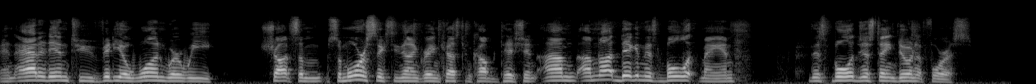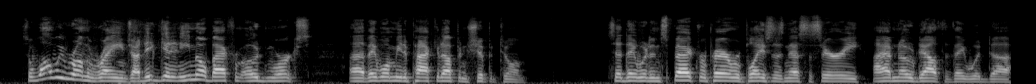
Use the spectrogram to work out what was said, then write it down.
and add it into video one where we shot some some more 69 grain custom competition, I'm I'm not digging this bullet, man. This bullet just ain't doing it for us. So while we were on the range, I did get an email back from Odinworks. Uh, they want me to pack it up and ship it to them said they would inspect, repair, replace as necessary. I have no doubt that they would uh,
